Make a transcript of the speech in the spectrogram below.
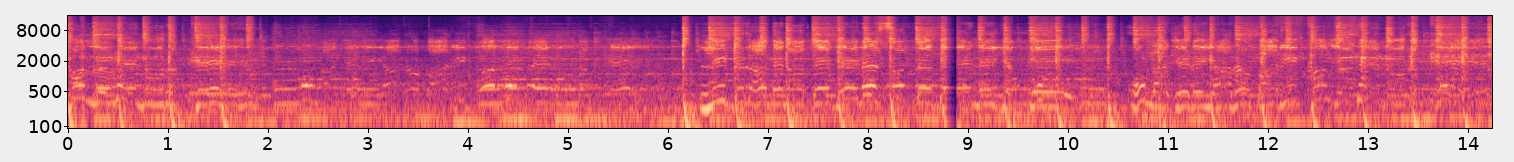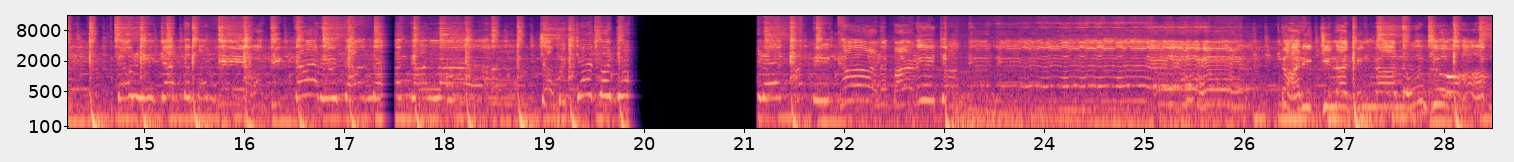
ਖੋਲਣੇ ਨੂੰ ਰੱਖੇ। ਲੀਡਰਾਂ ਦੇ ਨਾਂ ਤੇ ਜਿਹੜੇ ਸੁੱਟਦੇ ਨੇ ਯੱਕੇ। ਉਹਨਾਂ ਜਿਹੜੇ ਯਾਰੋ ਬਾਰੀ ਖੋਲਣੇ ਨੂੰ ਰੱਖੇ। ਚੌਲੀ ਜੱਟ ਬੰਦੇ ਜਿਨ੍ਹਾਂ ਜਿਨ੍ਹਾਂ ਨੂੰ ਜਵਾਬ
